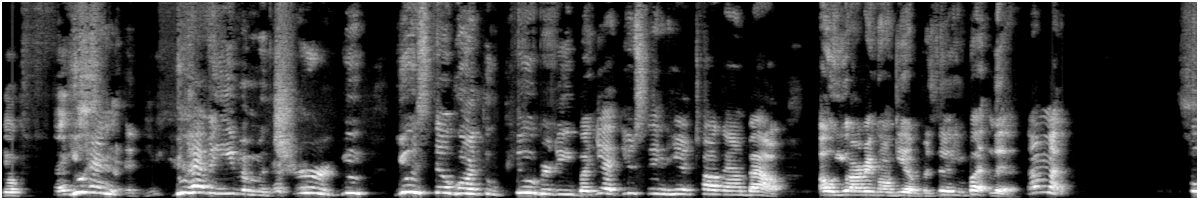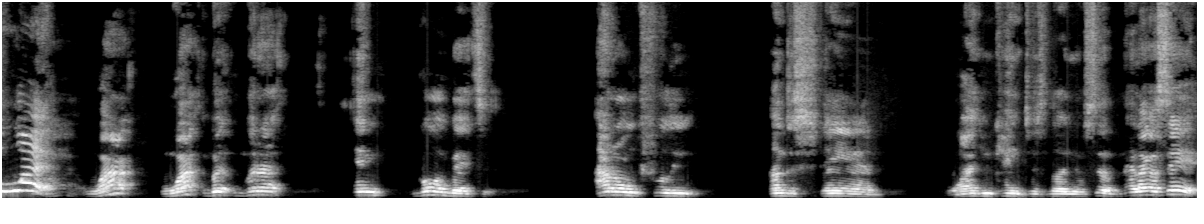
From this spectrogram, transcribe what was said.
your face. you hadn't you haven't even matured. You you still going through puberty, but yet you sitting here talking about, oh, you already gonna get a Brazilian butt lift. I'm like, for what? Why? Why? But but I and going back to, I don't fully understand why you can't just love yourself. And like I said,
